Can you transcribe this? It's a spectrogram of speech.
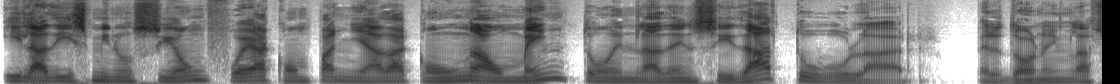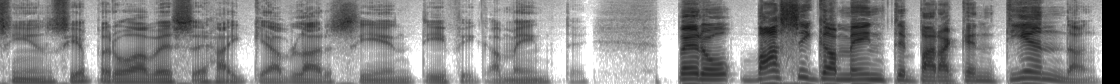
y la disminución fue acompañada con un aumento en la densidad tubular. Perdonen la ciencia, pero a veces hay que hablar científicamente. Pero básicamente, para que entiendan,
